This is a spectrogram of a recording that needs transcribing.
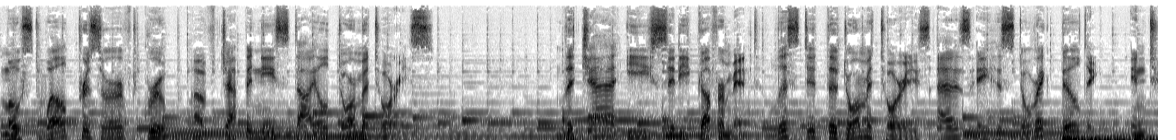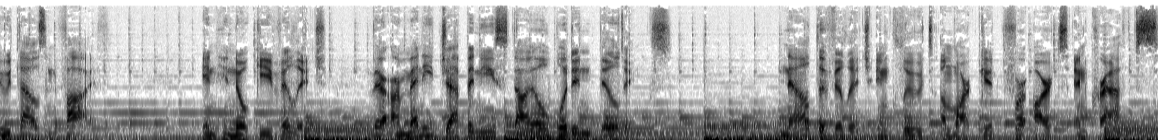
most well preserved group of Japanese style dormitories. The Chiayi city government listed the dormitories as a historic building in 2005. In Hinoki Village, there are many Japanese style wooden buildings. Now the village includes a market for arts and crafts,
